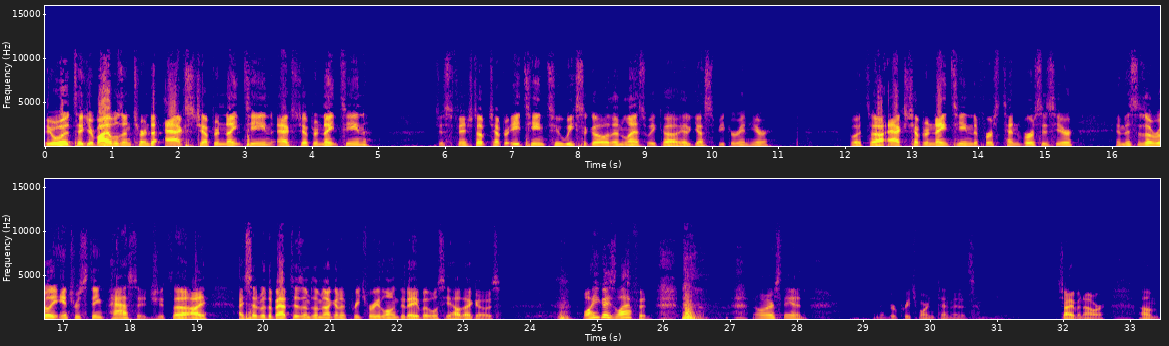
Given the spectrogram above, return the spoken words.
If you would, take your Bibles and turn to Acts chapter 19. Acts chapter 19. Just finished up chapter 18 two weeks ago, and then last week uh, I had a guest speaker in here. But uh, Acts chapter 19, the first 10 verses here, and this is a really interesting passage. It's uh, I I said with the baptisms I'm not going to preach very long today, but we'll see how that goes. Why are you guys laughing? I don't understand. Never preach more than 10 minutes, shy of an hour. Um,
